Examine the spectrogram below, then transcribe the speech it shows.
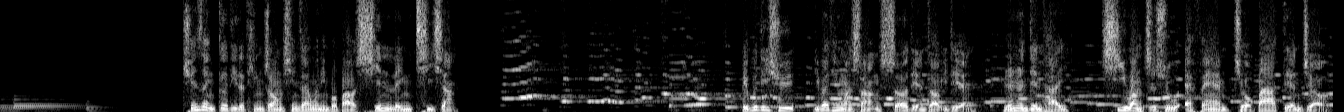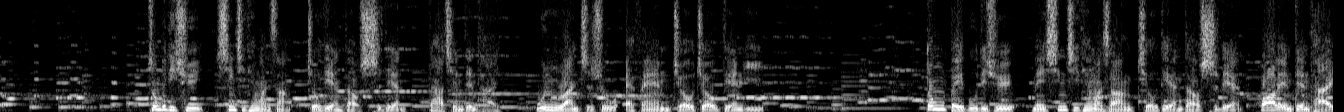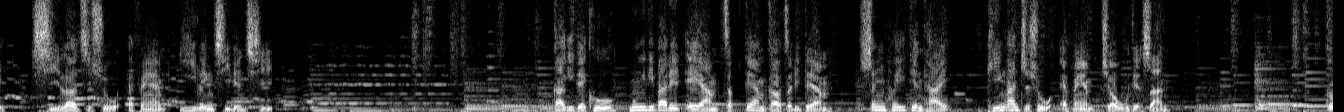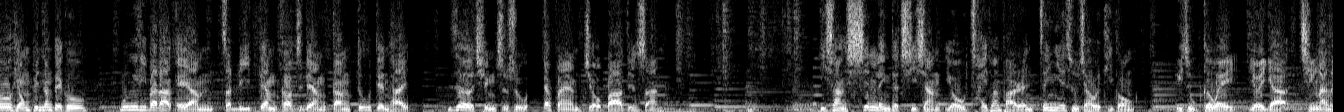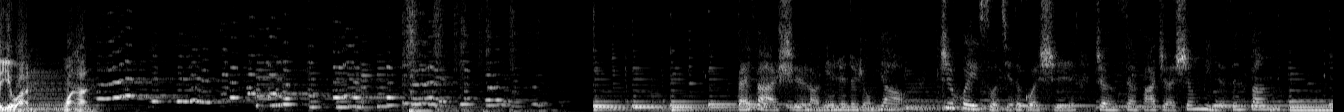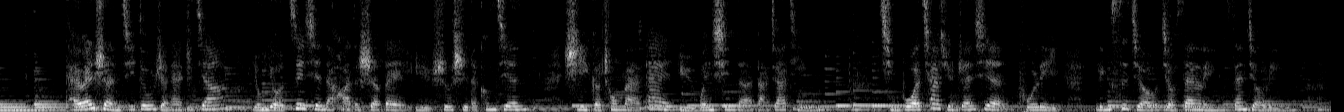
全省各地的听众，现在为您播报心灵气象。北部地区礼拜天晚上十二点到一点，人人电台希望指数 FM 九八点九。中部地区星期天晚上九点到十点，大千电台温软指数 FM 九九点一。东北部地区每星期天晚上九点到十点，花莲电台喜乐指数 FM 一零七点七。嘉义地区每礼拜日 AM 十点到十二点，生辉电台平安指数 FM 九五点三。高雄屏东地区每礼拜六 AM 十二点到一点，港都电台。热情指数 FM 九八点三。以上心灵的气象由财团法人真耶稣教会提供，预祝各位有一个晴朗的夜晚，晚安。白发是老年人的荣耀，智慧所结的果实正散发着生命的芬芳。台湾省基督仁爱之家拥有最现代化的设备与舒适的空间，是一个充满爱与温馨的大家庭。请拨洽询专线普里零四九九三零三九零，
